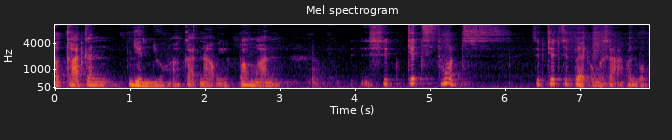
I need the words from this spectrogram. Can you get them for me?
อากาศกันเย็นอยู่ อากาศหนาวอยู่ ประมาณสิบเจ็ดฮอดสิบเจ็ดสิบแปดองศาพันบอก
